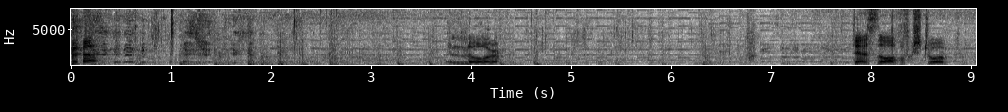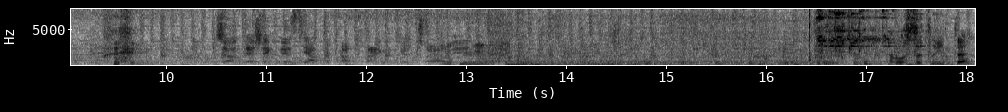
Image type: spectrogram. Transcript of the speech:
Lore. Der ist doch gestorben. Schau, und der schenkt mir das die Uppercut. Danke, Charlie. Wo ist der dritte?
